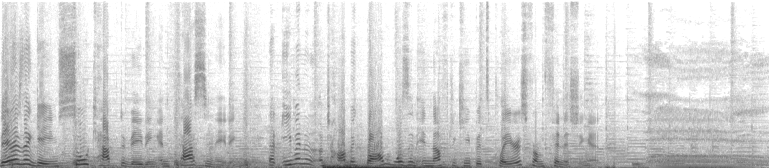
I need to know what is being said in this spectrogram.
There is a game so captivating and fascinating that even an atomic bomb wasn't enough to keep its players from finishing it. Wow.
